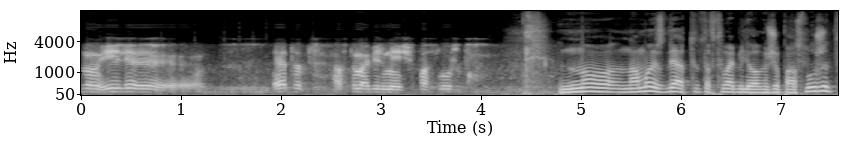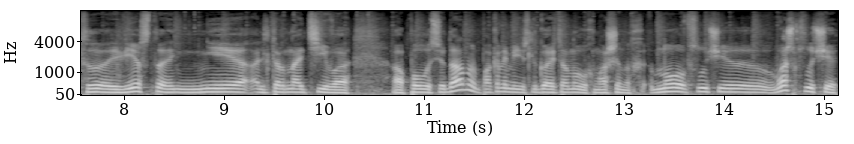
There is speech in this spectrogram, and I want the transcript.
ну или этот автомобиль мне еще послужит? Но, на мой взгляд, этот автомобиль вам еще послужит. Веста не альтернатива а, полуседану, по крайней мере, если говорить о новых машинах. Но в случае, в вашем случае,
